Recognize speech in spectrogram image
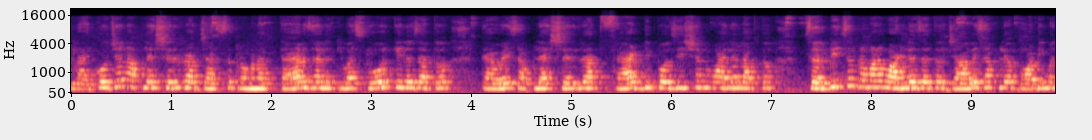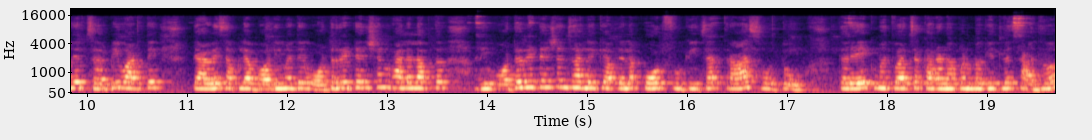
ग्लायकोजन आपल्या शरीरात जास्त प्रमाणात तयार झालं किंवा स्टोअर केलं जातं त्यावेळेस आपल्या शरीरात फॅट डिपॉझिशन व्हायला लागतं. चरबीचं प्रमाण वाढलं जातं. ज्यावेळेस आपल्या बॉडीमध्ये चरबी वाढते त्यावेळेस आपल्या बॉडीमध्ये वॉटर रिटेन्शन व्हायला लागतं. आणि वॉटर रिटेन्शन झाले की आपल्याला पोटफुगीचा त्रास होतो. तर एक महत्त्वाचं कारण आपण बघितलं साधं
